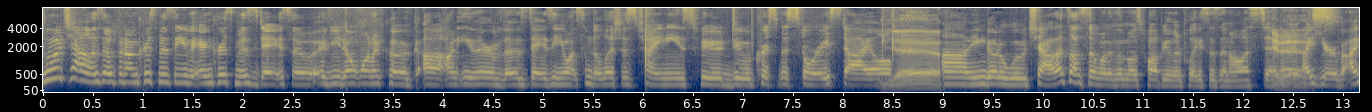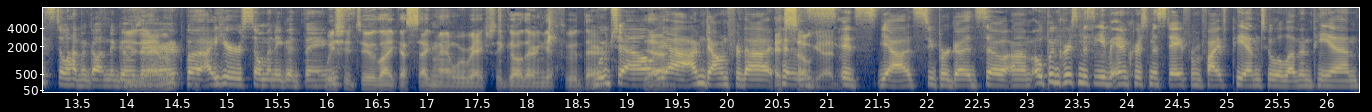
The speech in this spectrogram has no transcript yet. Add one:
Wu Chow is open on Christmas Eve and Christmas Day, so if you don't want to cook uh, on either of those days and you want some delicious Chinese food, do a Christmas story style. Yeah. Um, you can go to Wu Chow. That's also one of the most popular places in Austin. It I, I hear, but I still haven't gotten to go You there. haven't? But I hear so many good things. we should do like a segment where we actually go there and get food there. Wu Chow, yeah. I'm down for that. It's so good. It's yeah, it's super good. So um, open Christmas Eve and Christmas Day from 5 p.m. to 11 p.m.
